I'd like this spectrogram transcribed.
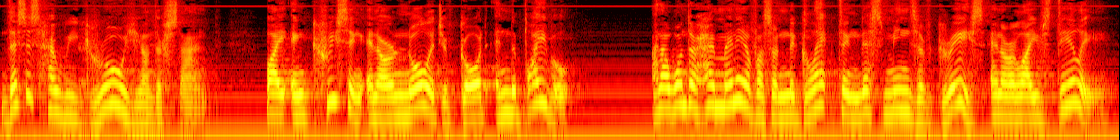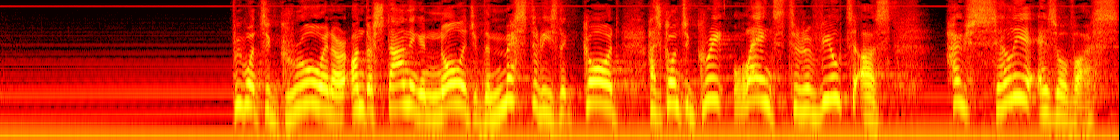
This is how we grow, you understand, by increasing in our knowledge of God in the Bible. And I wonder how many of us are neglecting this means of grace in our lives daily. We want to grow in our understanding and knowledge of the mysteries that God has gone to great lengths to reveal to us, how silly it is of us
